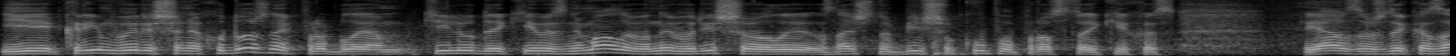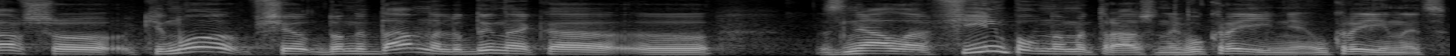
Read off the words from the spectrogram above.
І крім вирішення художніх проблем, ті люди, які його знімали, вони вирішували значно більшу купу просто якихось. Я завжди казав, що кіно ще донедавна людина, яка е, зняла фільм повнометражний в Україні, українець.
